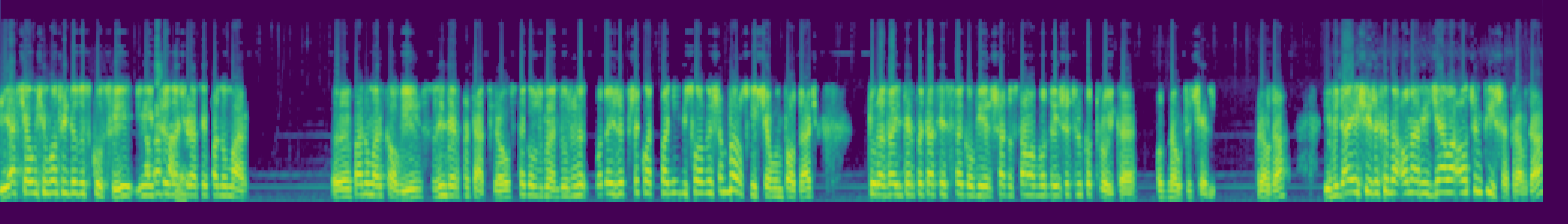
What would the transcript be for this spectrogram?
Ja chciałbym się włączyć do dyskusji i Zapraszamy. przyznać rację panu Mark. E, panu Markowi z interpretacją, z tego względu, że bodajże przykład pani Wisławy Szymborskiej chciałbym podać, która za interpretację swego wiersza dostała bodajże tylko trójkę od nauczycieli, prawda? I wydaje się, że chyba ona wiedziała, o czym pisze, prawda?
